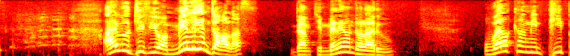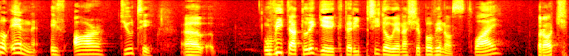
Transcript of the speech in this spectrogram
I will give you a million dollars. Dám ti milion dolarů. Welcoming people in is our duty. Uh, uvítat lidi, kteří přijdou, je naše povinnost. Why? Proč?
